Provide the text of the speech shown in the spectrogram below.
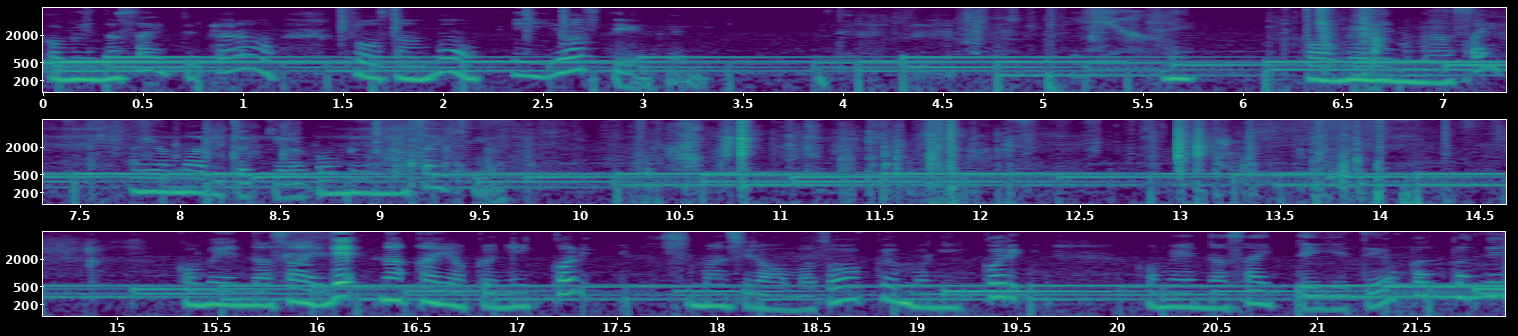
ごめんなさいって言ったら父さんもいいよっていう風に言ってくれる。ね。ごめんなさい。って謝る時はごめんなさいって言うめんなさいで仲良くにっこり。しまじろうもぞうくんもにっこり。ごめんなさいって言えてよかったね。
